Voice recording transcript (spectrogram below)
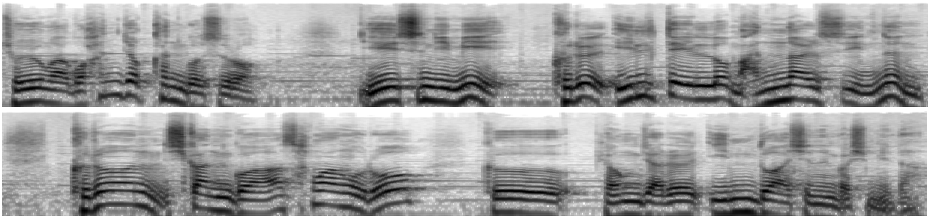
조용하고 한적한 곳으로 예수님이 그를 일대일로 만날 수 있는 그런 시간과 상황으로 그 병자를 인도하시는 것입니다.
